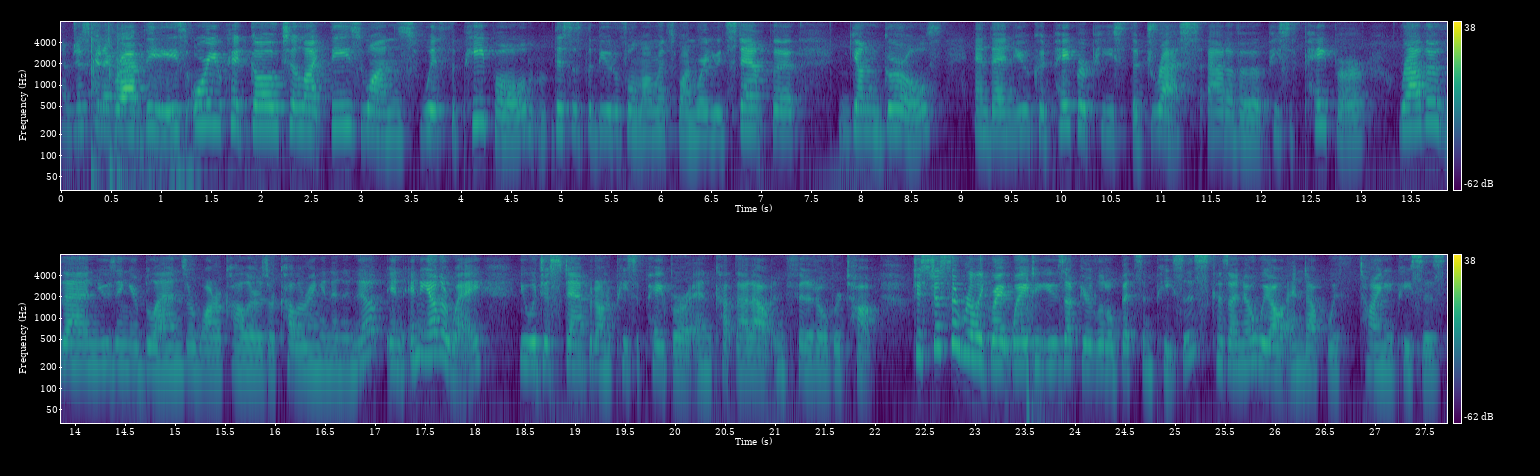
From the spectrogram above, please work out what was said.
I'm just going to grab these or you could go to like these ones with the people. This is the beautiful moments one where you'd stamp the young girls and then you could paper piece the dress out of a piece of paper rather than using your blends or watercolors or coloring in, in, in any other way. You would just stamp it on a piece of paper and cut that out and fit it over top is just a really great way to use up your little bits and pieces because I know we all end up with tiny pieces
